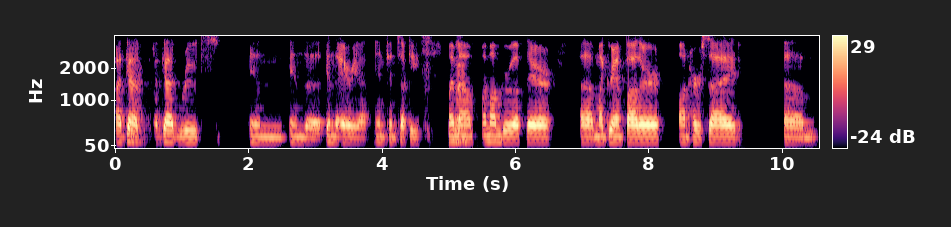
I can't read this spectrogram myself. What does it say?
I've got I've got roots in in the in the area in Kentucky. My mom my mom grew up there. Uh, my grandfather on her side um,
